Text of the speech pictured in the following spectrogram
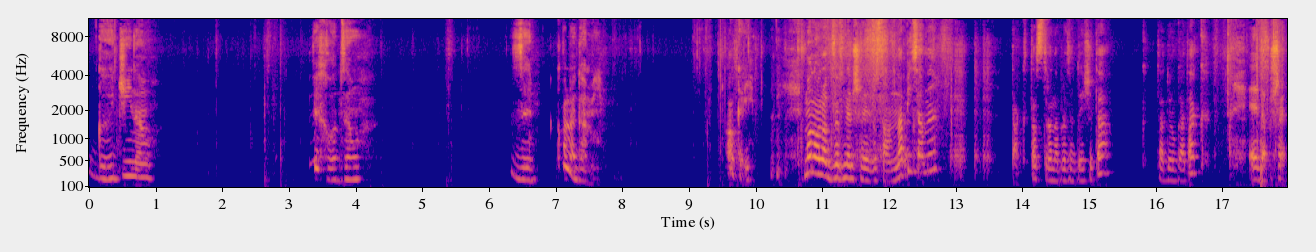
godzinę wychodzę z kolegami. Ok. Monolog wewnętrzny został napisany. Tak, ta strona prezentuje się tak, ta druga tak. E, dobrze,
